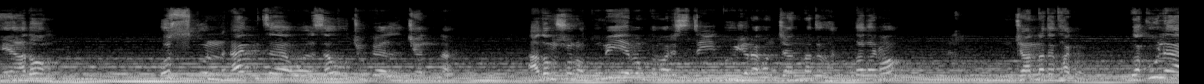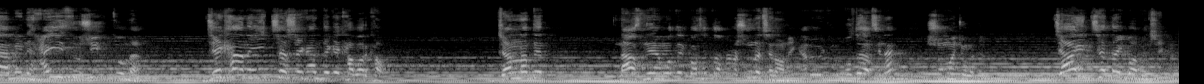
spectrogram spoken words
হে আদম, উসকুন আনতা ওয়া যাওজুকাল জান্নাহ। আদম, শোনো, তুমি এবং তোমার স্ত্রী দুইজন এখন জান্নাতে থাকো। কোথায় থাকো? জান্নাতে থাকো। ওয়াকুলা মিন হাইসু শি'তুমা, যেখানে ইচ্ছা সেখান থেকে খাবার খাও। জান্নাতের নাজ নিয়ামতের কথা তো আপনারা শুনেছেন অনেক, আমি ওইটুকু বলতে যাচ্ছি না, সময় চলে যাবে। যা ইচ্ছা তাই পাবেন সেখানে,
